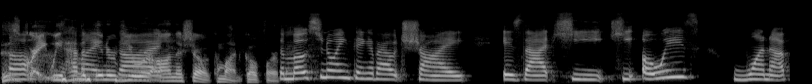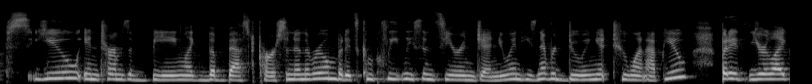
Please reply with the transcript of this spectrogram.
This is oh, great. We have an interviewer God. on the show. Come on, go for it. The most annoying thing about Shy is that he he always one ups you in terms of being like the best person in the room, but it's completely sincere and genuine. He's never doing it to one up you, but it, you're like,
